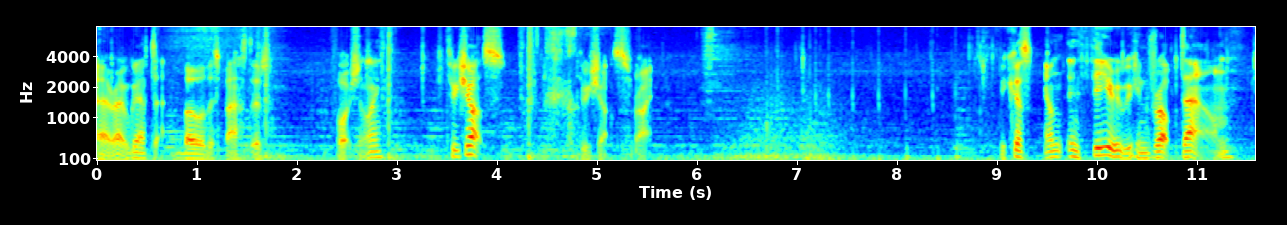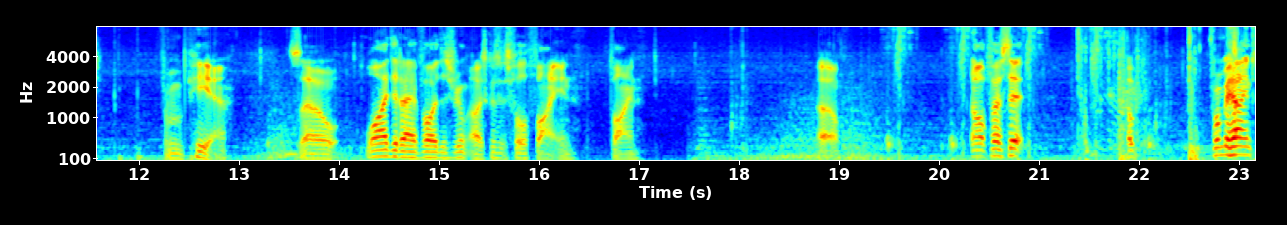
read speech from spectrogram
Uh, right, we're going to have to bow this bastard unfortunately. Three shots? Three shots, right. Because in theory we can drop down from up here. So, why did I avoid this room? Oh, it's because it's full of fighting. Fine. Uh oh. Oh, first hit. Oh, from behind.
